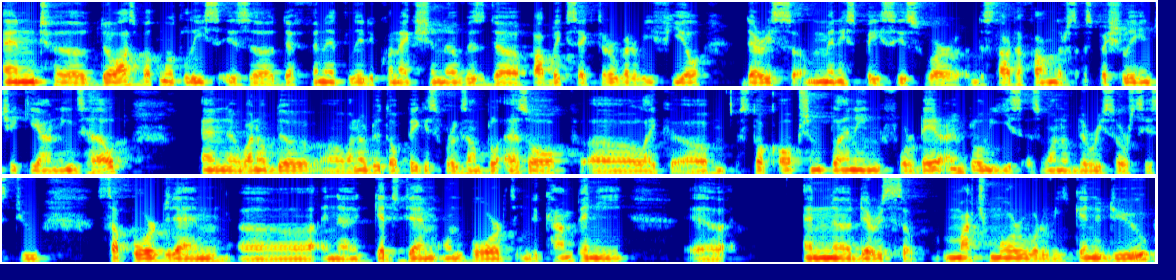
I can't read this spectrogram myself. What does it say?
And uh, the last but not least is uh, definitely the connection with the public sector, where we feel there is many spaces where the startup founders, especially in Czechia, needs help. And uh, one of the uh, one of the topics is, for example, ESOP, uh, like um, stock option planning for their employees, as one of the resources to support them and get them on board in the company and uh, there is much more what we can do.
